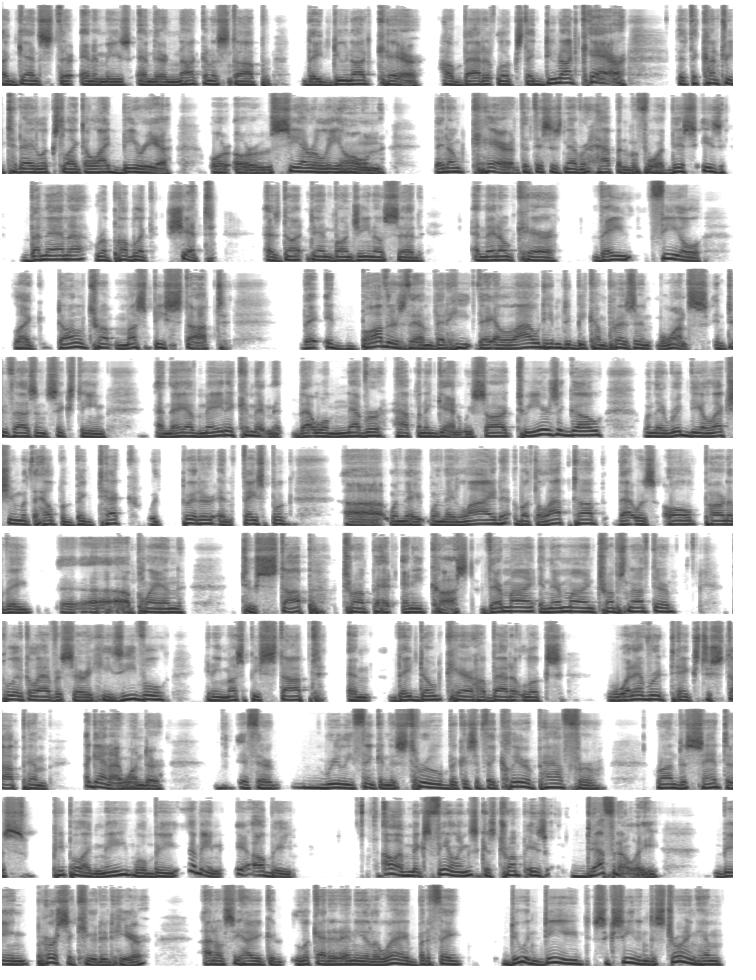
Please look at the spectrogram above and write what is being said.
against their enemies, and they're not going to stop. They do not care how bad it looks. They do not care that the country today looks like a Liberia or, or Sierra Leone. They don't care that this has never happened before. This is banana republic shit, as Dan Bongino said, and they don't care. They feel like Donald Trump must be stopped they, it bothers them that he they allowed him to become president once in 2016 and they have made a commitment that will never happen again. We saw it two years ago when they rigged the election with the help of big tech with twitter and facebook. Uh, when they when they lied about the laptop that was all part of a a plan to stop trump at any cost. Their mind in their mind trump's not their political adversary. He's evil and he must be stopped and they don't care how bad it looks, whatever it takes to stop him. Again, I wonder if they're really thinking this through because if they clear a path for Ron DeSantis, people like me will be, I mean, I'll be, I'll have mixed feelings because Trump is definitely being persecuted here. I don't see how you could look at it any other way. But if they do indeed succeed in destroying him,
